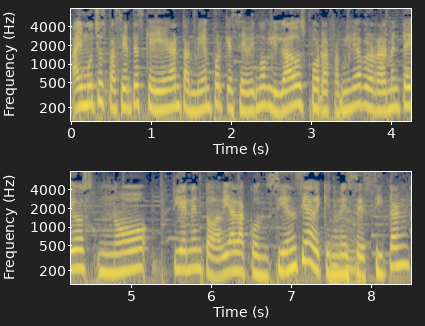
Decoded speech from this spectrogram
Hay muchos pacientes que llegan también porque se ven obligados por la familia, pero realmente ellos no tienen todavía la conciencia de que necesitan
